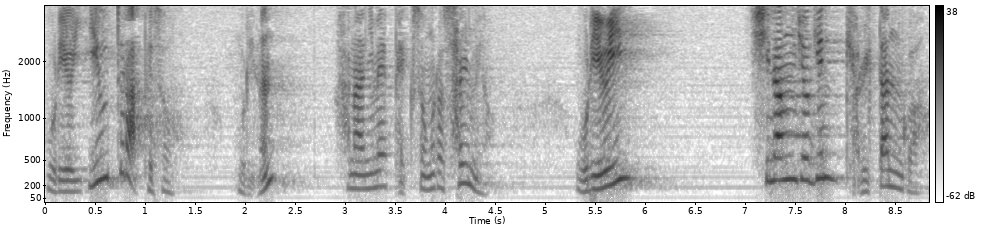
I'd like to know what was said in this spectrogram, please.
우리의 이웃들 앞에서 우리는 하나님의 백성으로 살며 우리의 신앙적인 결단과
